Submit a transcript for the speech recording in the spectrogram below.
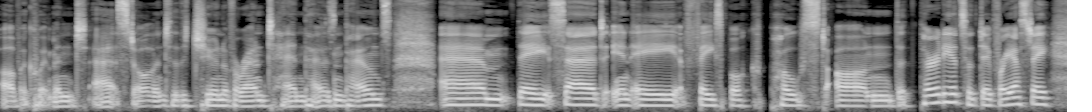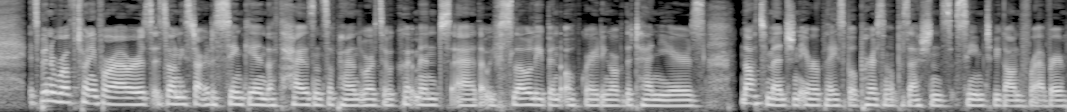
of equipment uh, stolen to the tune of around ten thousand pounds. Um, they said in a Facebook post on the thirtieth, so the day before yesterday, it's been a rough twenty four hours. It's only started to sink in that thousands of pounds worth of equipment uh, that we've slowly been upgrading over the ten years. Not to mention irreplaceable personal possessions seem to be gone forever.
